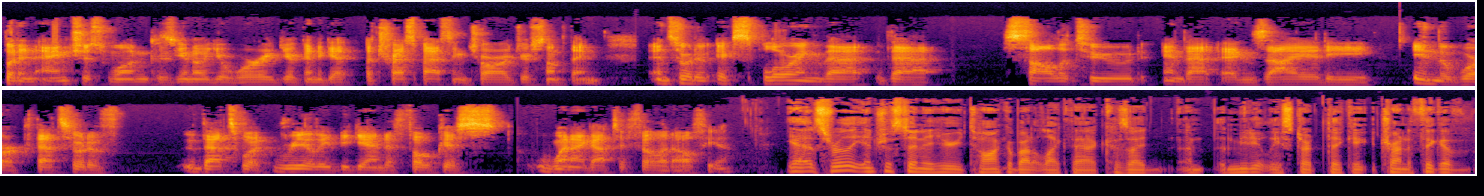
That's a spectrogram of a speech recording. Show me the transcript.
but an anxious one because you know you're worried you're going to get a trespassing charge or something. And sort of exploring that that solitude and that anxiety in the work that's sort of that's what really began to focus when i got to philadelphia. Yeah it's really interesting to hear you talk about it like that because i immediately start thinking trying to think of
